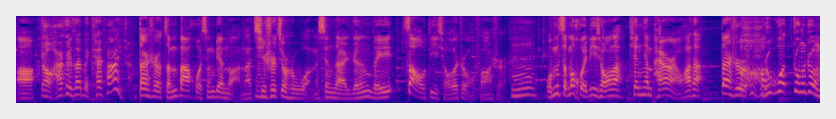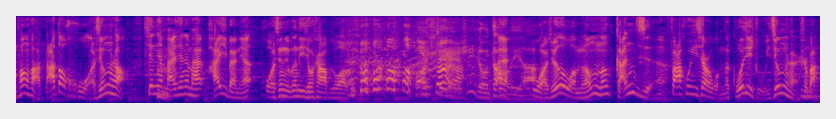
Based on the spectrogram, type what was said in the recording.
啊，然后，还可以再被开发一下。但是怎么把火星变暖呢？其实就是我们现在人为造地球的这种方式。嗯，我们怎么毁地球呢？天天排二氧化碳。但是如果用这种方法达到火星上，天天排，天天排，排一百年，火星就跟地球差不多了。这也是一种道理啊。我觉得我们能不能赶紧发挥一下我们的国际主义精神，是吧？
